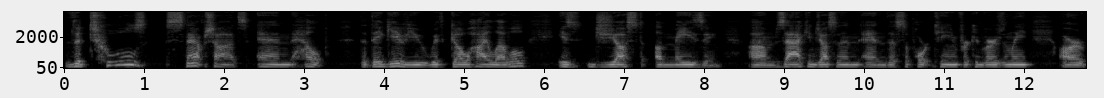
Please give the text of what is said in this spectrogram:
the tools, snapshots, and help that they give you with Go High Level is just amazing. Um, Zach and Justin and the support team for Conversionly are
